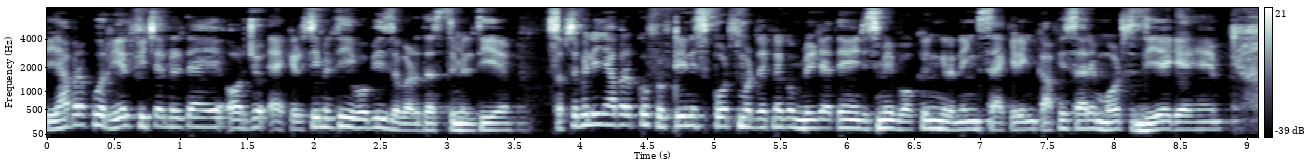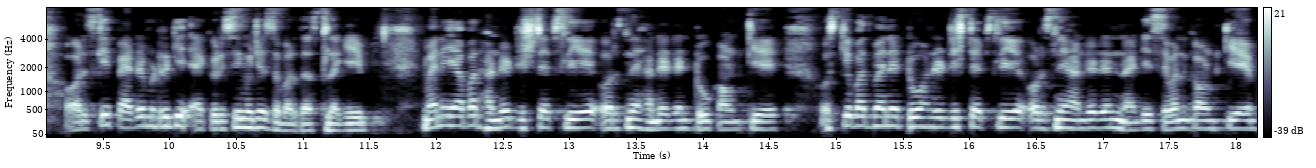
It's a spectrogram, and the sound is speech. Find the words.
यहाँ पर आपको रियल फीचर मिलता है और जो एक्यूरेसी मिलती है, वो भी ज़बरदस्त मिलती है। सबसे पहले यहाँ पर आपको फिफ्टीन स्पोर्ट्स मोड देखने को मिल जाते हैं, जिसमें वॉकिंग रनिंग साइकिलिंग काफ़ी सारे मोड्स दिए गए हैं। और इसके पैडोमीटर की एक्यूरेसी मुझे ज़बरदस्त लगी। मैंने यहाँ पर हंड्रेड स्टेप्स लिए और उसने हंड्रेड एंड टू काउंट किए। उसके बाद मैंने टू हंड्रेड स्टेप्स लिए और उसने hundred and ninety seven count किए।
